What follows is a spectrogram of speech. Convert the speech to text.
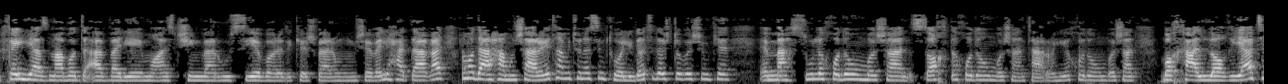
خیلی از مواد اولیه ما از چین و روسیه وارد کشورمون میشه ولی حداقل ما در همون شرایط هم می‌تونستیم تولیداتی داشته باشیم که محصول خودمون باشن ساخت خودمون باشن طراحی خودمون باشن با خلاقیت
